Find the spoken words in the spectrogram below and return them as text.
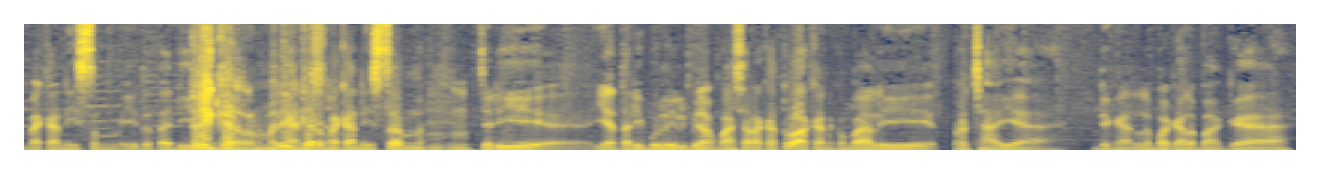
mekanisme itu tadi? Trigger Trigger mekanisme. Mm-mm. Jadi eh, yang tadi Bu Lili bilang masyarakat tuh akan kembali percaya dengan lembaga-lembaga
